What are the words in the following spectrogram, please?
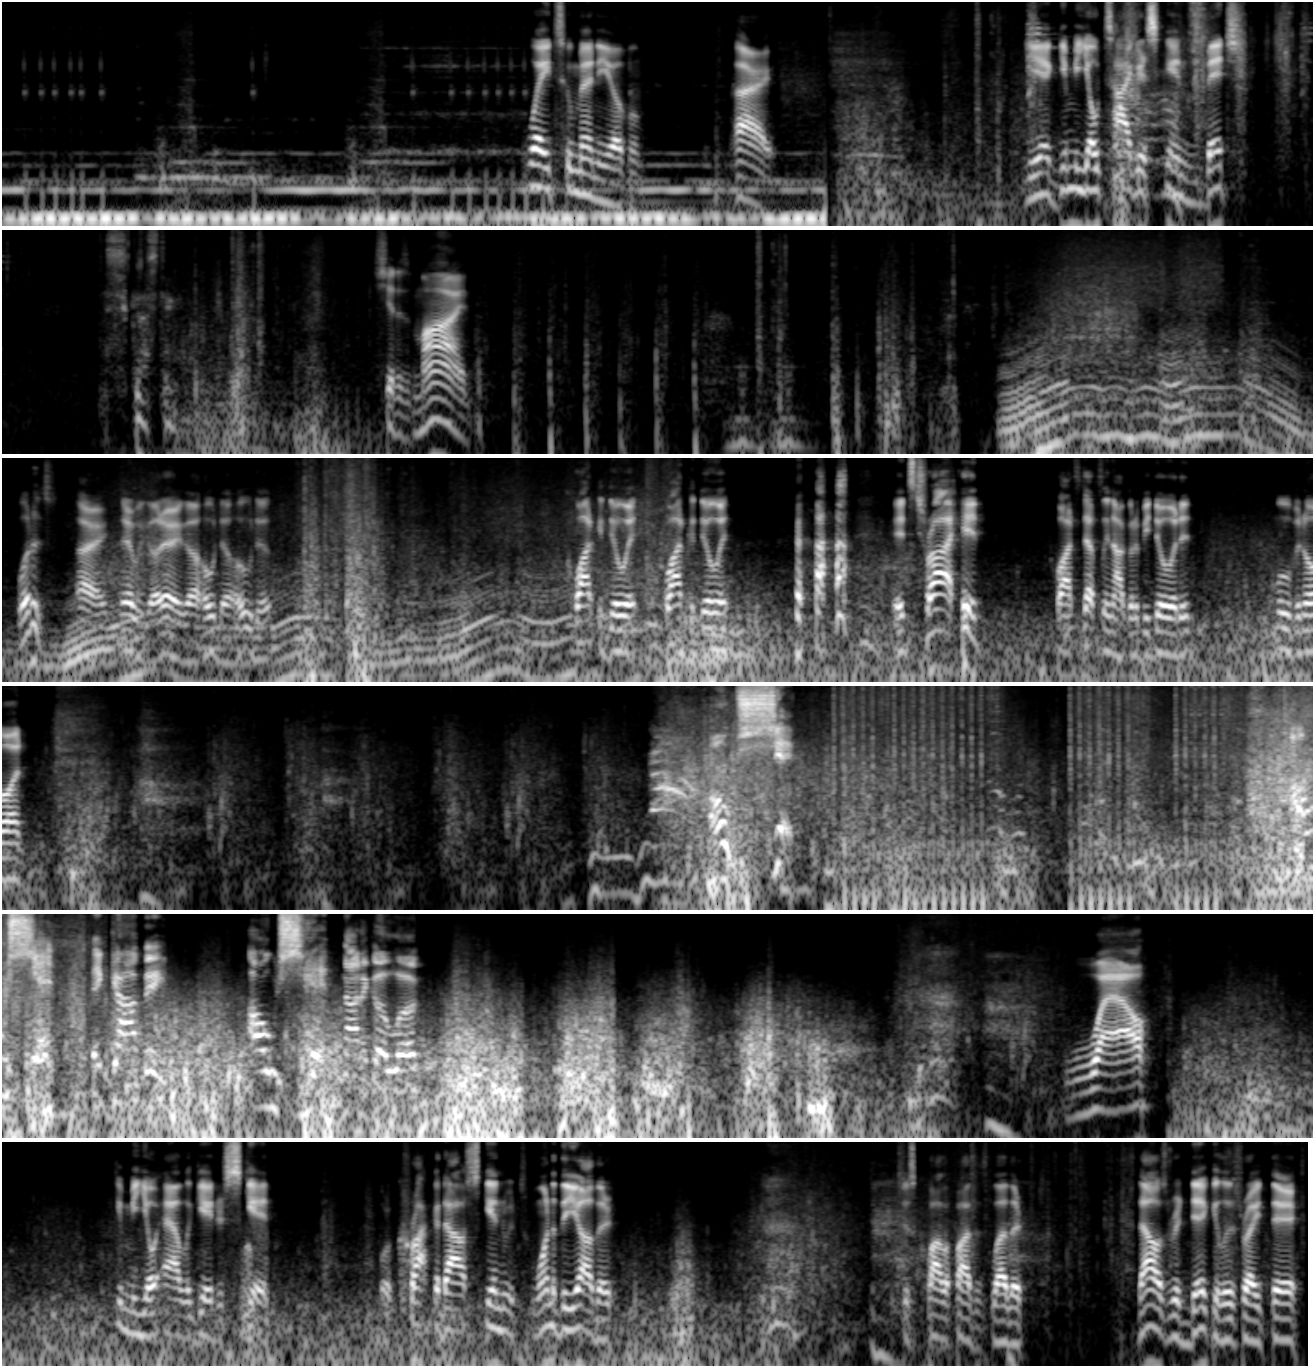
Way too many of them. Alright. Yeah, give me your tiger skin, bitch. Disgusting. Shit is mine. What is... Alright, there we go, there we go. Hold up, hold up. Quad can do it. Quad can do it. it's tried. Quad's definitely not going to be doing it. Moving on. Oh, shit! Oh, shit! It got me! Oh, shit! Not a good look. Wow. Give me your alligator skin. Or crocodile skin, it's one or the other. Just qualifies as leather. That was ridiculous right there.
